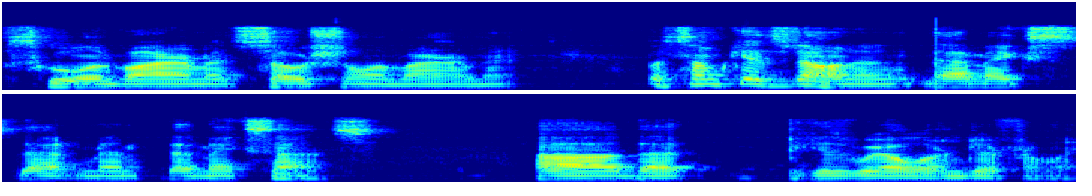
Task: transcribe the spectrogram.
school environment, social environment. But some kids don't, and that makes that that makes sense. Uh, that because we all learn differently.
